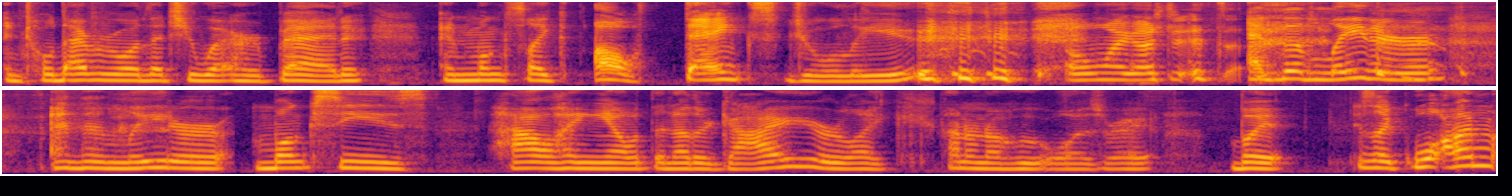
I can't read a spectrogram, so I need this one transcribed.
and told everyone that she wet her bed. And Monk's like, "Oh, thanks, Julie." Oh my gosh. It's and then later, and then later, Monk sees Hal hanging out with another guy, or like I don't know who it was, right? But he's like, "Well, I'm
